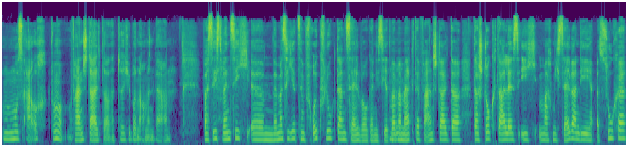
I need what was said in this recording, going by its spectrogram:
muss auch vom Veranstalter natürlich übernommen werden. Was ist, wenn, sich, ähm, wenn man sich jetzt im Rückflug dann selber organisiert? Mhm. Weil man mhm. merkt, der Veranstalter, da stockt alles. Ich mache mich selber an die Suche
